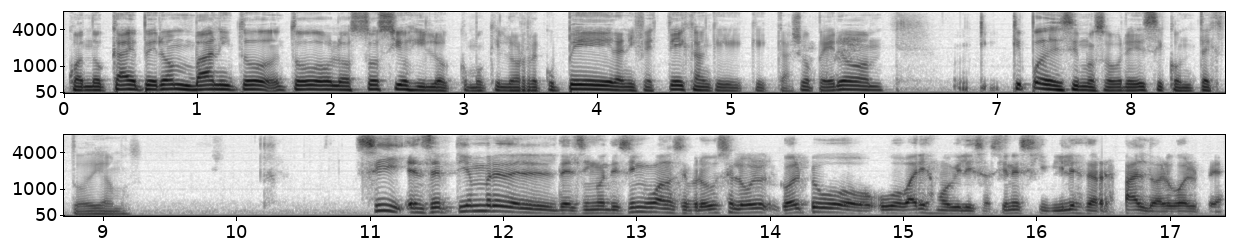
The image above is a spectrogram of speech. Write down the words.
cuando cae Perón van y todos los socios y lo, como que lo recuperan y festejan que, cayó Perón. ¿Qué, puedes decirnos sobre ese contexto, digamos? Sí, en septiembre del, del 55, cuando se produce el golpe, hubo, hubo varias movilizaciones civiles de respaldo al golpe.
